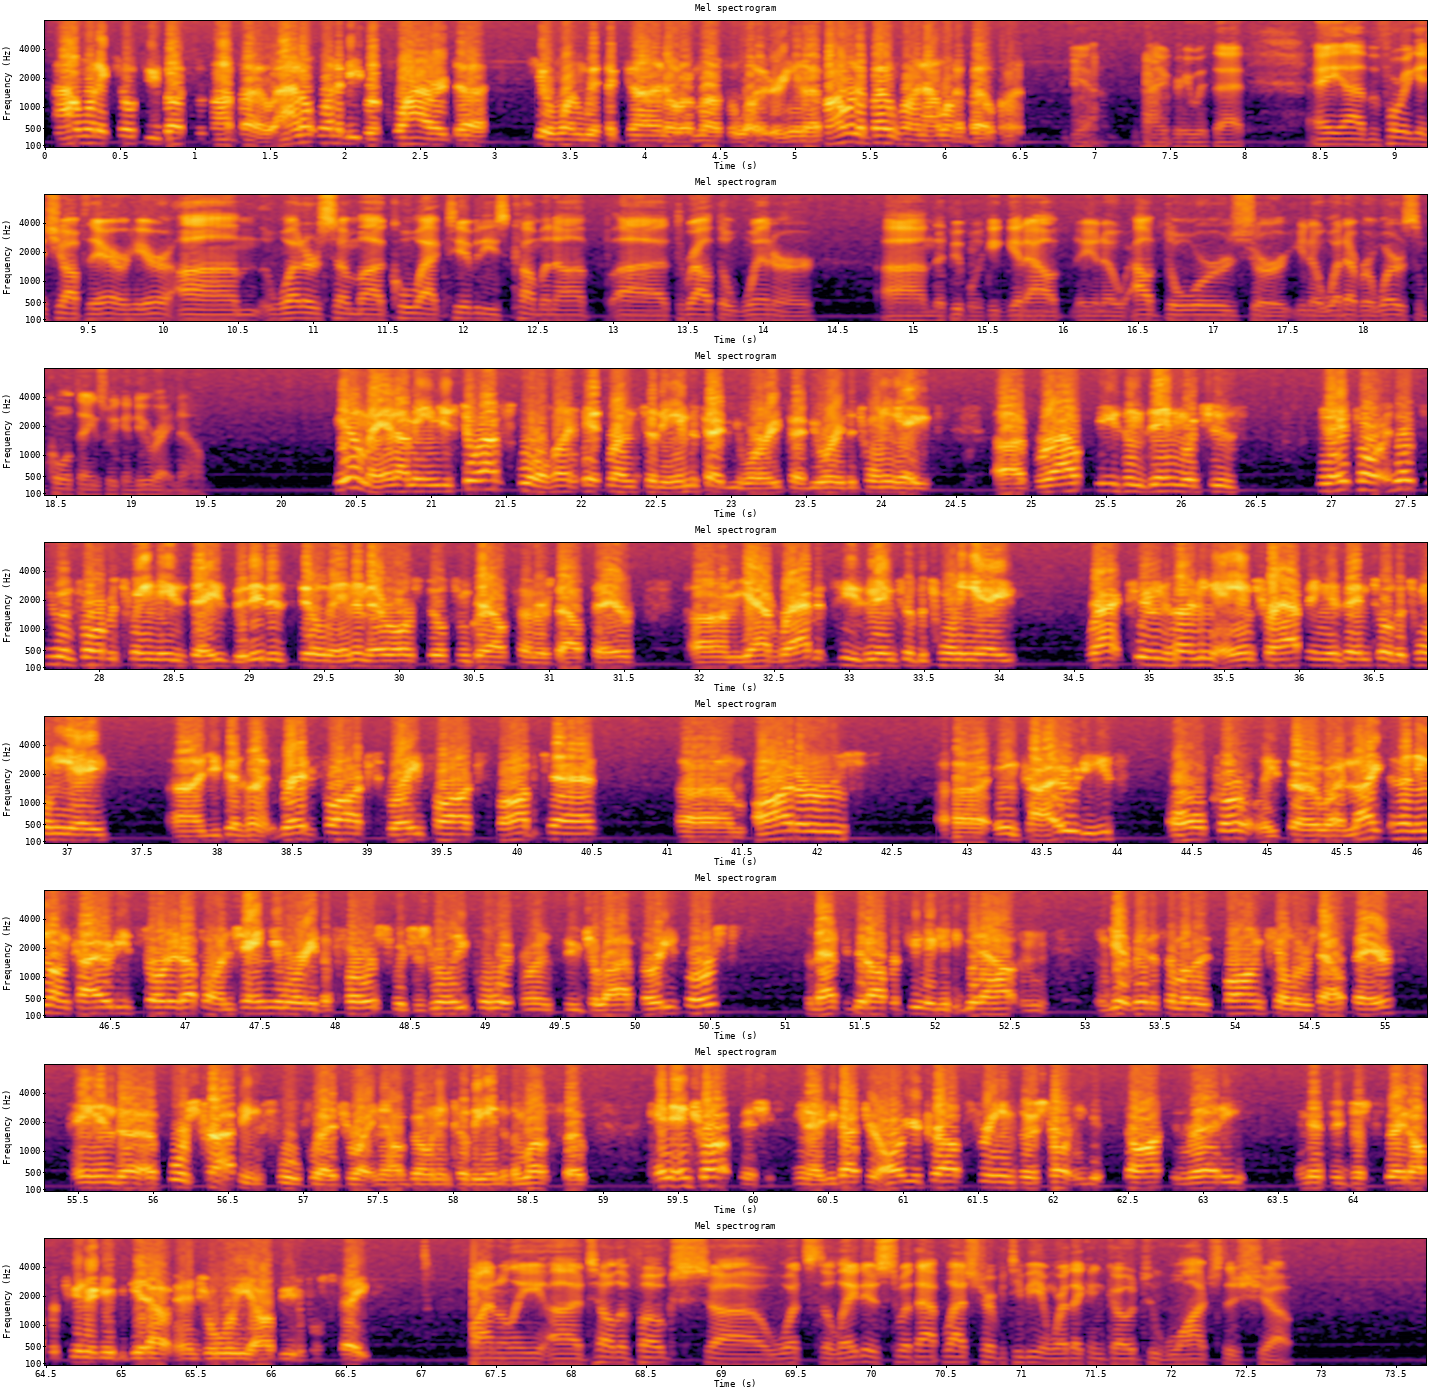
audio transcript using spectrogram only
I want to kill two bucks with my bow. I don't want to be required to kill one with a gun or a muzzle loader. You know, if I want to bow hunt, I want to bow hunt. Yeah, I agree with that. Hey, uh, before we get you off the air here, um, what are some uh, cool activities coming up uh, throughout the winter um, that people can get out, you know, outdoors or you know whatever? What are some cool things we can do right now? Yeah, man. I mean, you still have squirrel hunt. It runs to the end of February, February the 28th. Uh, grouse season's in, which is, you know, it's hard, few and far between these days, but it is still in, and there are still some grouse hunters out there. Um, you have rabbit season until the 28th. Raccoon hunting and trapping is until the 28th. Uh, you can hunt red fox, gray fox, bobcat, um, otters, uh, and coyotes all currently. So uh, night hunting on coyotes started up on January the 1st, which is really cool. It runs through July 31st. So that's a good opportunity to get out and, and get rid of some of those fawn killers out there. And, uh, of course, trapping's full-fledged right now going until the end of the month. So, and, and trout fishing. You know, you got your all your trout streams. They're starting to get stocked and ready. And it's just a great opportunity to get out and enjoy our beautiful state. Finally, uh, tell the folks uh, what's the latest with Appalachian Trophy TV and where they can go to watch the show.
